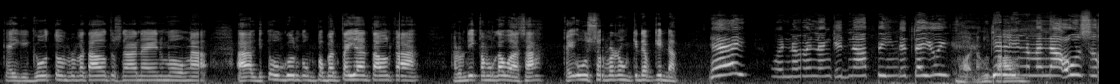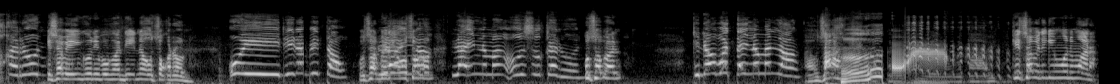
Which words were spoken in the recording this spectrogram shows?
Kay gigutom pa tao to sa nanay mo nga ah, gitugon kung pabantayan taon ka. Aron di ka mo gawas ha? Kay usor marong kidap-kidap. Hey, wala naman ang kidnapping na tayo. Ko dili naman nauso karon. Isabihin ko ni mo nga di na usok karon. Uy, di na bitaw. Usa ba na Lain uso na- ron? Lain namang uso karon. Usaban? Kinawatay naman lang. Ah, sa? Kisa mi naging mo ni mo anak.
